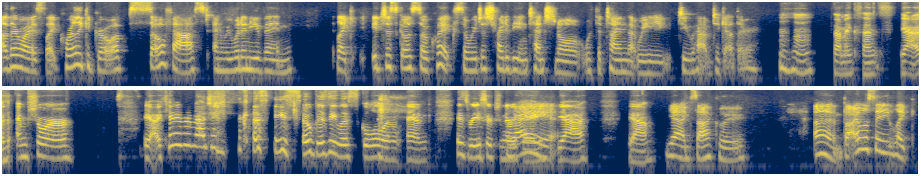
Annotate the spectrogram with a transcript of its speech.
otherwise, like Corley could grow up so fast and we wouldn't even like it just goes so quick. So we just try to be intentional with the time that we do have together. Mm-hmm. That makes sense. Yeah, I'm sure yeah, I can't even imagine because he's so busy with school and, and his research and everything. Right. Yeah. Yeah. Yeah, exactly. Um, but I will say, like,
